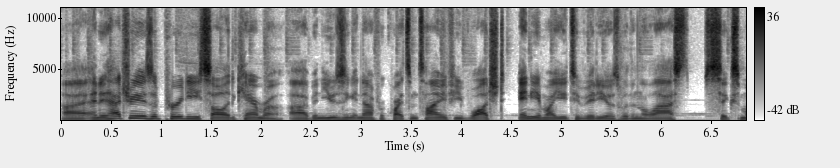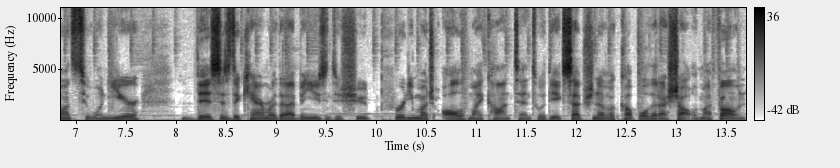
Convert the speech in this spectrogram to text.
Uh, and it actually is a pretty solid camera. Uh, I've been using it now for quite some time. If you've watched any of my YouTube videos within the last six months to one year, this is the camera that I've been using to shoot pretty much all of my content, with the exception of a couple that I shot with my phone.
